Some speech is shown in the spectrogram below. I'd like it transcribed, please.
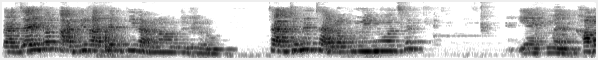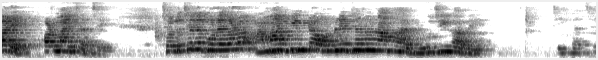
তা যাই হোক আজকে রাতের কি রান্না হচ্ছে শোনো? চারজনের চার রকম মেনু আছে। খাবারে ফরমাইশ আছে। ছোট ছেলে বলে গেল আমার ডিমটা অমলেট যেন না হয় ভুজি হবে। ঠিক আছে।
